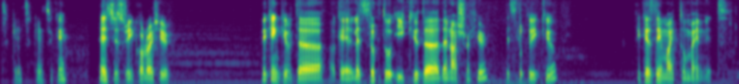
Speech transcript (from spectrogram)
It's okay, it's okay, it's okay. Let's just recall right here. We can give the... Okay, let's look to EQ the, the Nashor here. Let's look to EQ. Because they might two-man it.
